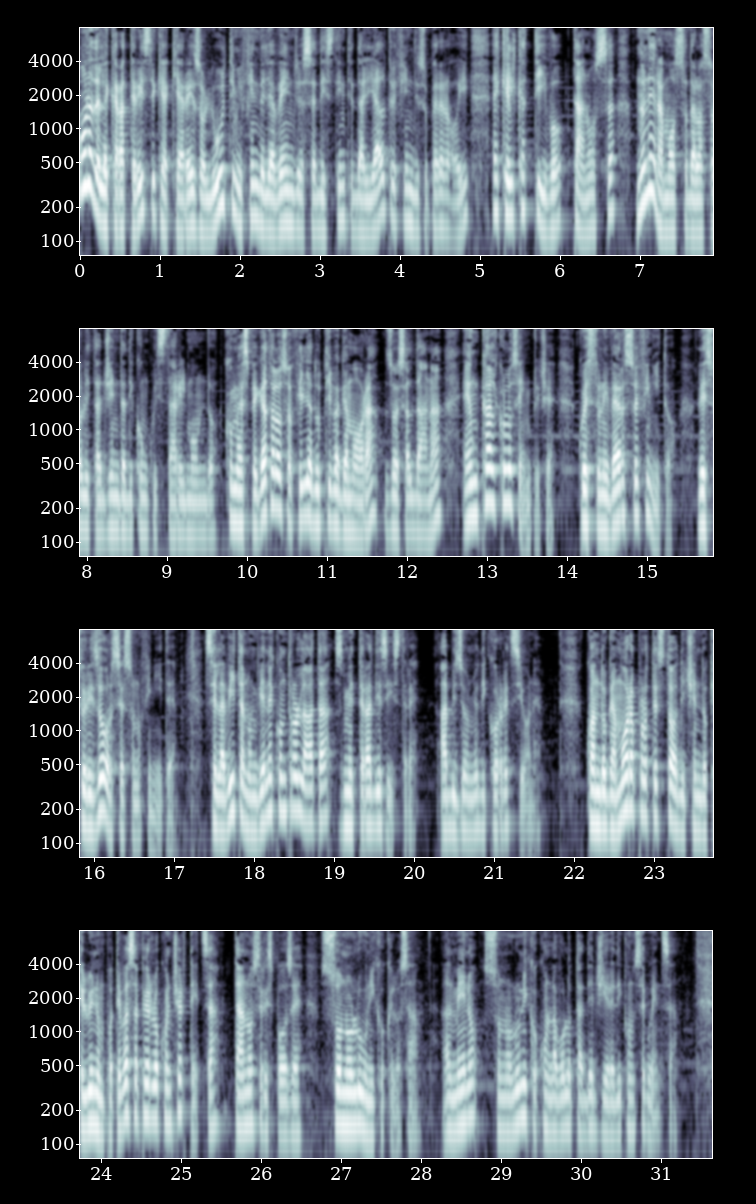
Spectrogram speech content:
Una delle caratteristiche che ha reso gli ultimi film degli Avengers distinti dagli altri film di supereroi è che il cattivo, Thanos, non era mosso dalla solita agenda di conquistare il mondo. Come ha spiegato la sua figlia adottiva Gamora, Zoe Saldana, è un calcolo semplice. Questo universo è finito, le sue risorse sono finite. Se la vita non viene controllata, smetterà di esistere. Ha bisogno di correzione. Quando Gamora protestò dicendo che lui non poteva saperlo con certezza, Thanos rispose: Sono l'unico che lo sa. Almeno sono l'unico con la volontà di agire di conseguenza.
